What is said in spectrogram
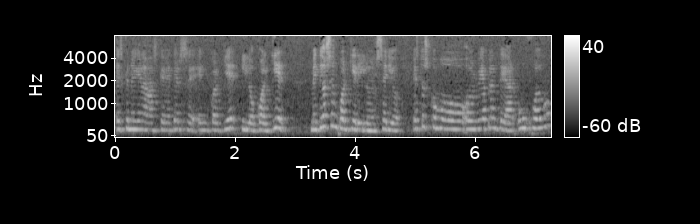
es que no hay nada más que meterse en cualquier hilo, cualquier. Meteos en cualquier hilo, en serio. Esto es como os voy a plantear un juego,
